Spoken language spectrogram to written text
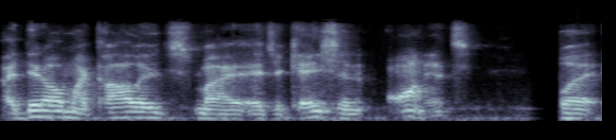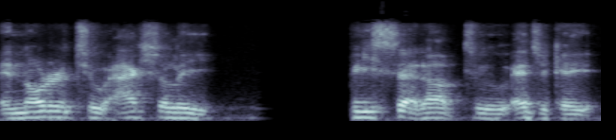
I did all my college, my education on it, but in order to actually be set up to educate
